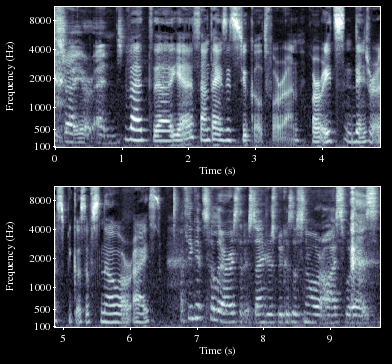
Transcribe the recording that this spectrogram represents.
Australia and. But uh, yeah, sometimes it's too cold for run, or it's dangerous because of snow or ice. I think it's hilarious that it's dangerous because of snow or ice, whereas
